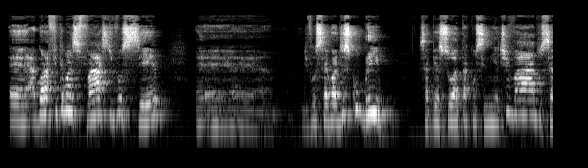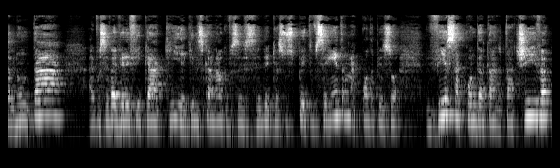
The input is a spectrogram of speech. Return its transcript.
é, agora fica mais fácil de você, é, é de você agora descobrir se a pessoa está com o sininho ativado, se ela não está. Aí você vai verificar aqui, aqueles canal que você, vê que é suspeito, você entra na conta da pessoa, vê se a conta está tá ativa,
